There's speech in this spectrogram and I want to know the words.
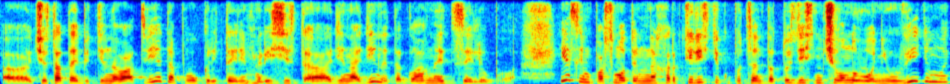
э, частоты объективного ответа по критериям RESIST 1.1 это главной целью было. Если мы посмотрим на характеристику пациента, то здесь ничего нового не увидим мы.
